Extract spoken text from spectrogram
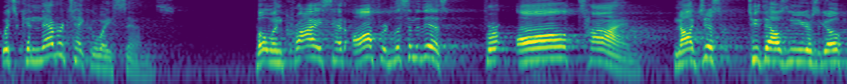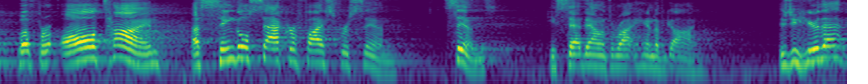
which can never take away sins. But when Christ had offered, listen to this, for all time, not just 2,000 years ago, but for all time, a single sacrifice for sin, sins, he sat down at the right hand of God. Did you hear that?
